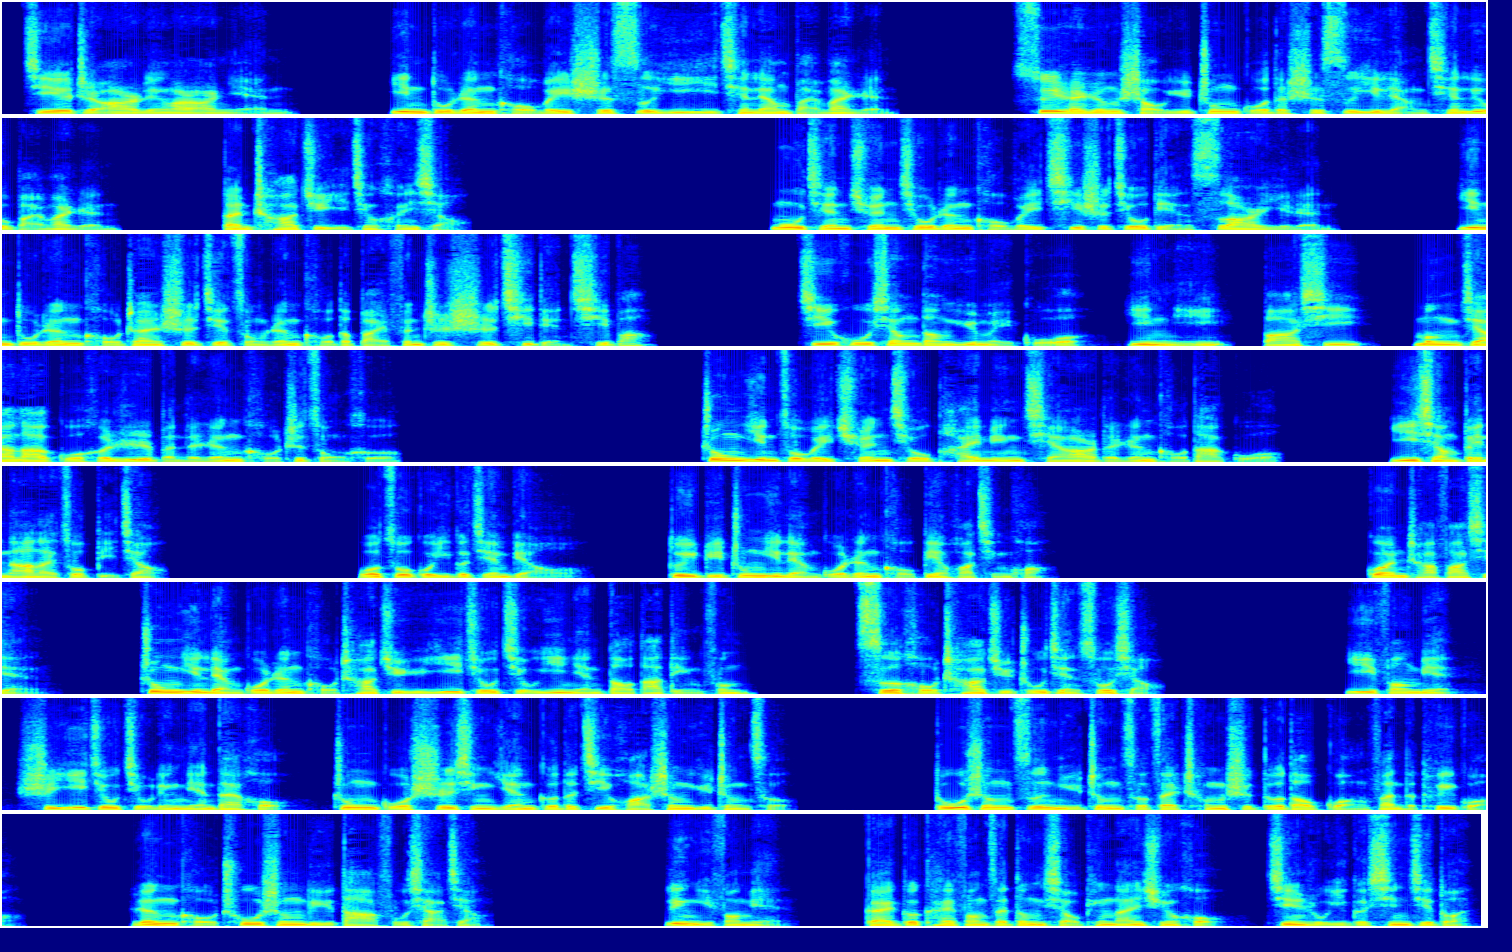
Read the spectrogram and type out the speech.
截至二零二二年，印度人口为十四亿一千两百万人，虽然仍少于中国的十四亿两千六百万人，但差距已经很小。目前全球人口为七十九点四二亿人，印度人口占世界总人口的百分之十七点七八，几乎相当于美国、印尼、巴西、孟加拉国和日本的人口之总和。中印作为全球排名前二的人口大国。一向被拿来做比较。我做过一个简表，对比中印两国人口变化情况。观察发现，中印两国人口差距于一九九一年到达顶峰，此后差距逐渐缩小。一方面是一九九零年代后，中国实行严格的计划生育政策，独生子女政策在城市得到广泛的推广，人口出生率大幅下降。另一方面，改革开放在邓小平南巡后。进入一个新阶段，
